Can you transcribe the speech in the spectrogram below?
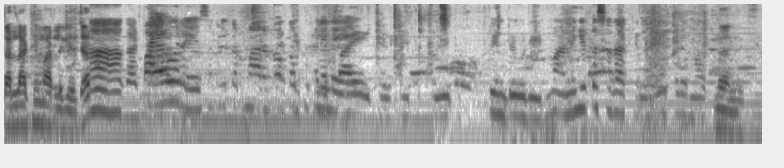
का लाठी मारले गेले हा हा गाडी पायावर आहे सगळीकडे मार्ग फुटलेले आहे. आणि हे कसं दाखवलं? इकडे माग नाही नाही.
